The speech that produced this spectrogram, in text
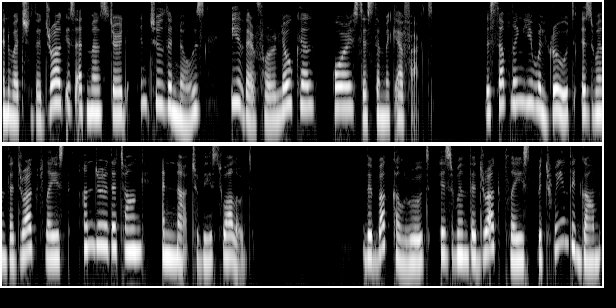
in which the drug is administered into the nose either for local or systemic effect. The sublingual route is when the drug placed under the tongue and not to be swallowed. The buccal route is when the drug placed between the gum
